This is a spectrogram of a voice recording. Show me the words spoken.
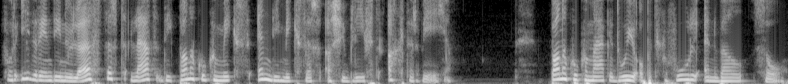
Voor iedereen die nu luistert, laat die pannenkoekenmix en die mixer alsjeblieft achterwege. Pannenkoeken maken doe je op het gevoel en wel zo.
